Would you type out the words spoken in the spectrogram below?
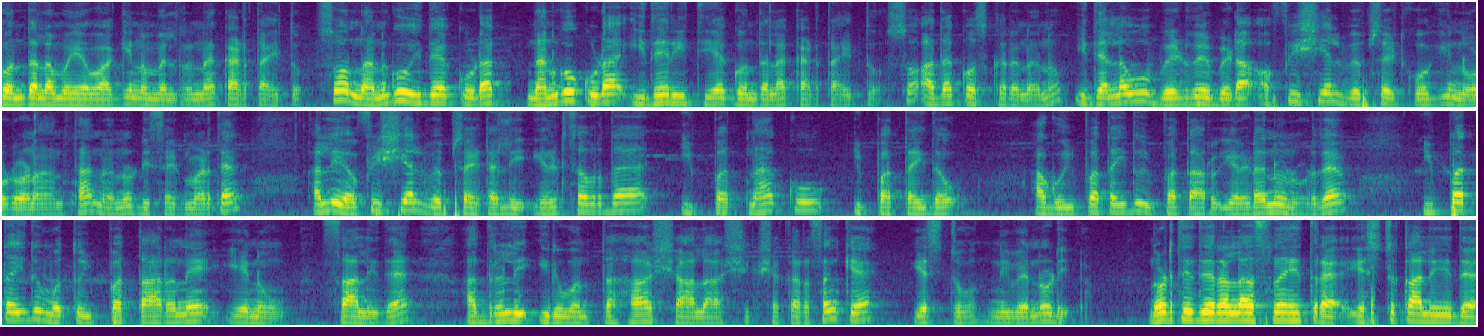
ಗೊಂದಲಮಯವಾಗಿ ನಮ್ಮೆಲ್ಲರನ್ನ ಕಾಡ್ತಾ ಇತ್ತು. ಸೊ ನನಗೂ ಇದೇ ಕೂಡ, ನನಗೂ ಕೂಡ ಇದೇ ರೀತಿಯ ಗೊಂದಲ ಕಾಡ್ತಾ ಇತ್ತು. ಸೊ ಅದಕ್ಕೋಸ್ಕರ ನಾನು ಇದೆಲ್ಲವೂ ಬೇಡವೇ ಬೇಡ ಅಫಿಷಿಯಲ್ ವೆಬ್ಸೈಟ್ಗೆ ಹೋಗಿ ನೋಡೋಣ ಅಂತ ನಾನು ಡಿಸೈಡ್ ಮಾಡಿದೆ. ಅಲ್ಲಿ ಅಫಿಷಿಯಲ್ ವೆಬ್ಸೈಟಲ್ಲಿ ಎರಡು ಸಾವಿರದ ಇಪ್ಪತ್ನಾಲ್ಕು, ಇಪ್ಪತ್ತೈದು ಹಾಗೂ ಇಪ್ಪತ್ತೈದು, ಇಪ್ಪತ್ತಾರು ಎರಡನ್ನೂ ನೋಡಿದೆ. ಇಪ್ಪತ್ತೈದು ಮತ್ತು ಇಪ್ಪತ್ತಾರನೇ ಏನು ಸಾಲಿದೆ. ಅದರಲ್ಲಿ ಇರುವಂತಹ ಶಾಲಾ ಶಿಕ್ಷಕರ ಸಂಖ್ಯೆ ಎಷ್ಟು? ನೀವೇ ನೋಡಿ. ನೋಡ್ತಿದ್ದೀರಲ್ಲ ಸ್ನೇಹಿತರೆ, ಎಷ್ಟು ಖಾಲಿ ಇದೆ?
